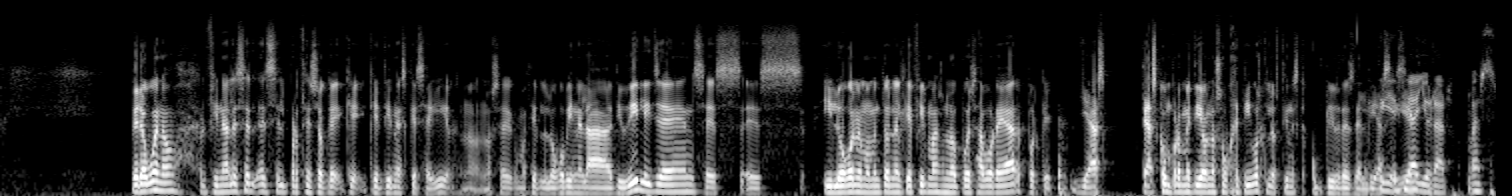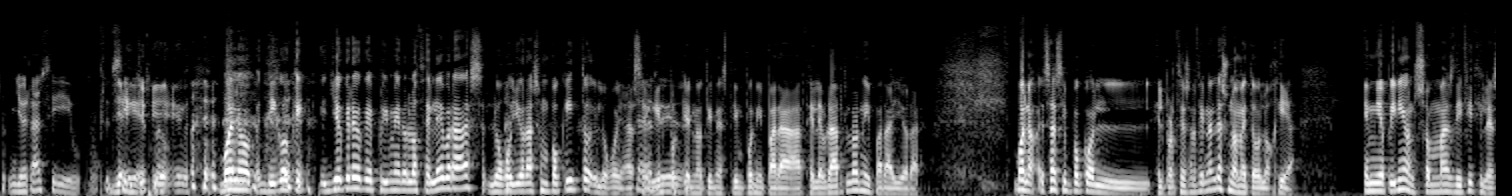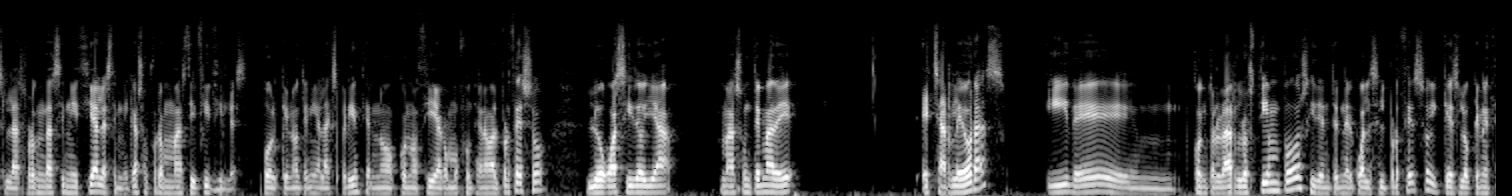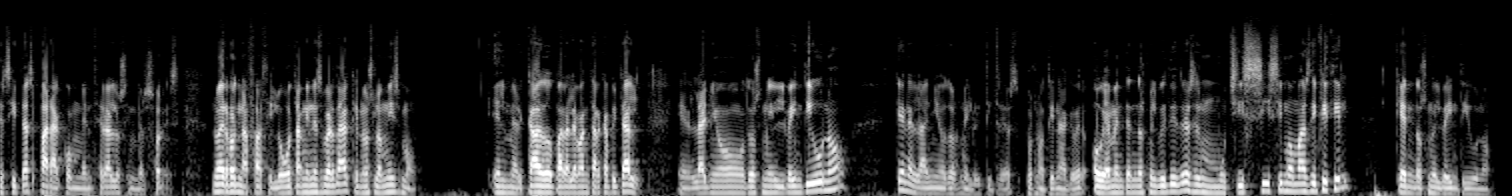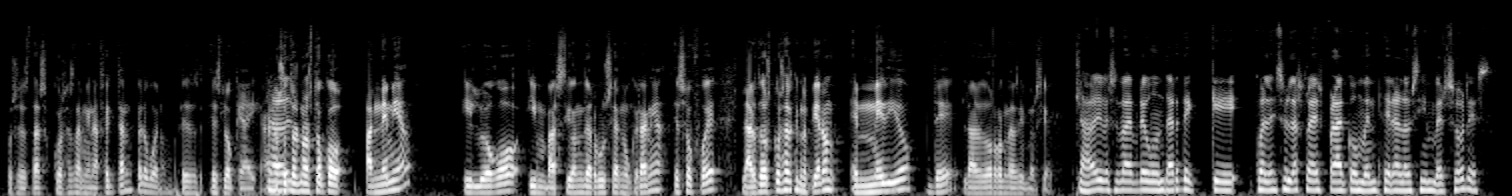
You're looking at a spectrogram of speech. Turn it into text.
pero bueno, al final es el, proceso que, tienes que seguir, ¿no? sé cómo decirlo. Luego viene la due diligence, es, y luego en el momento en el que firmas no lo puedes saborear porque ya has te has comprometido a unos objetivos que los tienes que cumplir desde el día siguiente. Y a llorar, Vas, lloras y sigues, eh, Bueno, digo que yo creo que primero lo celebras, luego lloras un poquito y luego ya a seguir porque no tienes tiempo ni para celebrarlo ni para llorar. Bueno, es así un poco el, el proceso. Al final es una metodología. En mi opinión, son más difíciles las rondas iniciales, en mi caso fueron más difíciles porque no tenía la experiencia, no conocía cómo funcionaba el proceso. Luego ha sido ya más un tema de echarle horas, y de mm, controlar los tiempos y de entender cuál es el proceso y qué es lo que necesitas para convencer a los inversores. No hay ronda fácil. Luego también es verdad que no es lo mismo el mercado para levantar capital en el año 2021 que en el año 2023. Pues no tiene nada que ver. Obviamente en 2023 es muchísimo más difícil que en 2021. Pues estas cosas también afectan, pero bueno, es, lo que hay. A nosotros nos tocó pandemia, y luego invasión de Rusia en Ucrania. Eso fue las dos cosas que nos pillaron en medio de las dos rondas de inversión. Claro, y eso va a preguntarte que, cuáles son las claves para convencer a los inversores.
